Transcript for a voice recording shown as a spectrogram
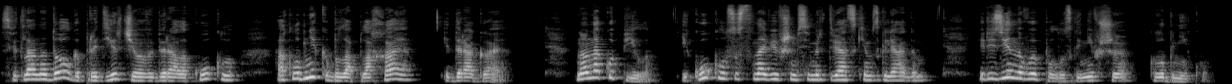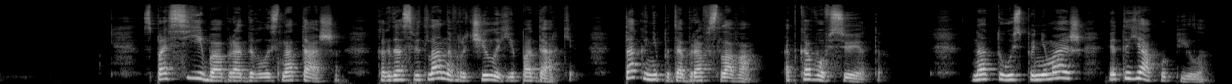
Светлана долго придирчиво выбирала куклу, а клубника была плохая и дорогая. Но она купила и куклу с остановившимся мертвяцким взглядом, и резиновую полусгнившую клубнику. «Спасибо!» – обрадовалась Наташа, когда Светлана вручила ей подарки, так и не подобрав слова. «От кого все это?» «Натусь, понимаешь, это я купила»,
